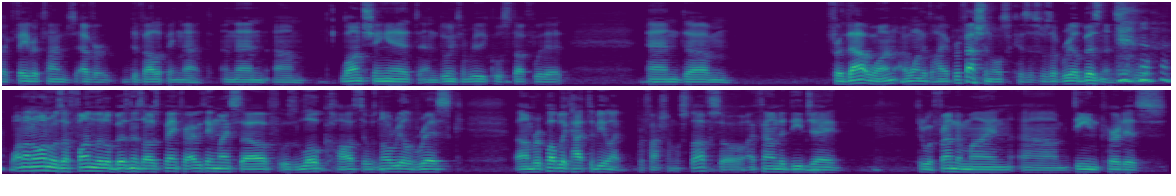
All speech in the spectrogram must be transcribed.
like favorite times ever developing that, and then um, launching it and doing some really cool stuff with it. And um, for that one, I wanted to hire professionals because this was a real business. one on one was a fun little business. I was paying for everything myself. It was low cost. There was no real risk. Um, Republic had to be like professional stuff. So I found a DJ through a friend of mine, um, Dean Curtis,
